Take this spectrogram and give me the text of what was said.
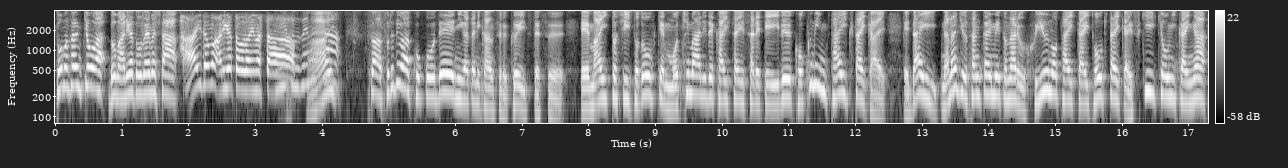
トーマさん今日はどうもありがとうございました。はい、どうもありがとうございました。ありがとうございました。さあ、それではここで新潟に関するクイズです。えー毎年都道府県持ち回りで開催されている国民体育大会、え第73回目となる冬の大会冬季大会スキー競技会が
